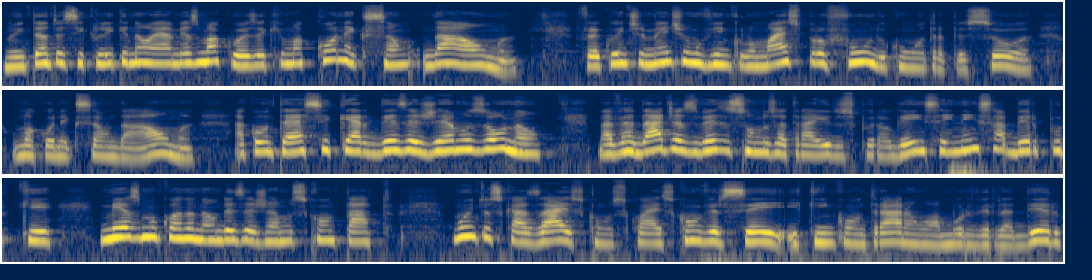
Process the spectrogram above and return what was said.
No entanto, esse clique não é a mesma coisa que uma conexão da alma. Frequentemente, um vínculo mais profundo com outra pessoa, uma conexão da alma, acontece quer desejemos ou não. Na verdade, às vezes somos atraídos por alguém sem nem saber por quê, mesmo quando não desejamos contato. Muitos casais com os quais conversei e que encontraram o amor verdadeiro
